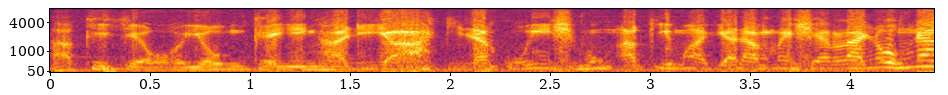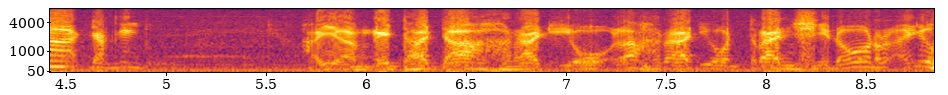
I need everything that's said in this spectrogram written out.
Aki keoyong kenging hadiah tina kuis mung aki mah jarang meser lanong na gitu hayang eta dah radio lah radio transidor ayo.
